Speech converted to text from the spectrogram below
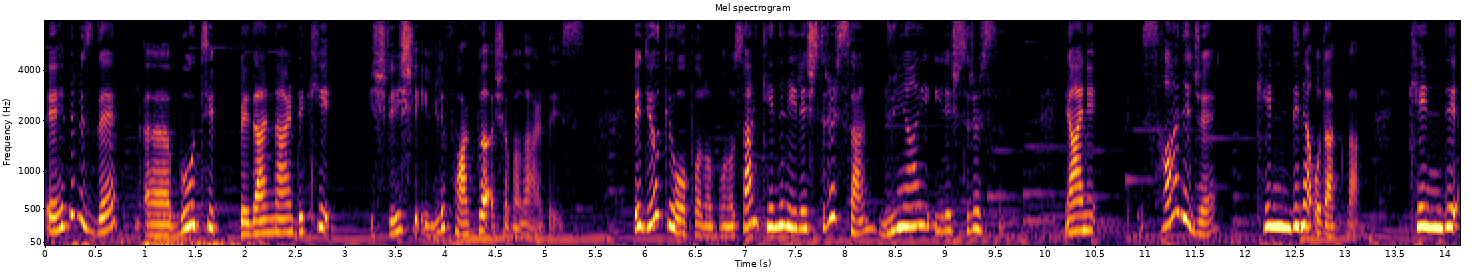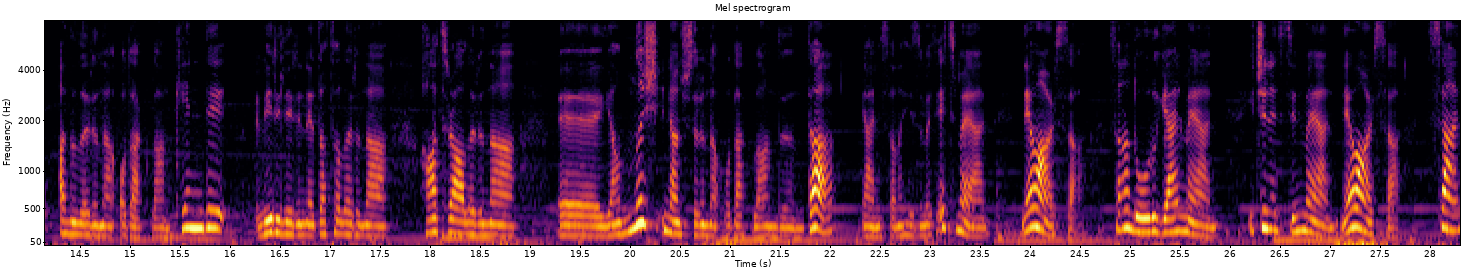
E, hepimiz de e, bu tip bedenlerdeki işleyişle ilgili farklı aşamalardayız. Ve diyor ki Ho'oponopono sen kendini iyileştirirsen dünyayı iyileştirirsin. Yani sadece kendine odaklan. Kendi anılarına odaklan. Kendi verilerine, datalarına, hatıralarına, e, yanlış inançlarına odaklandığında yani sana hizmet etmeyen ne varsa, sana doğru gelmeyen, içine sinmeyen ne varsa sen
